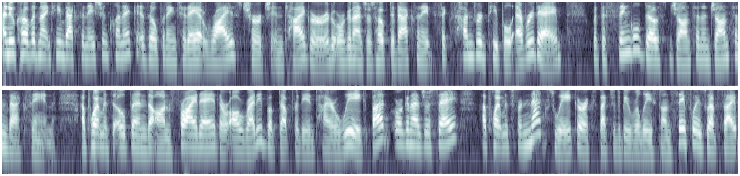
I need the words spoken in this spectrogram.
A new COVID 19 vaccination clinic is opening today at Rise Church in Tigard. Organizers hope to vaccinate 600 people every day with a single dose Johnson & Johnson vaccine. Appointments opened on Friday. They're already booked up for the entire week, but organizers say appointments for next week are expected to be released on Safeway's website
